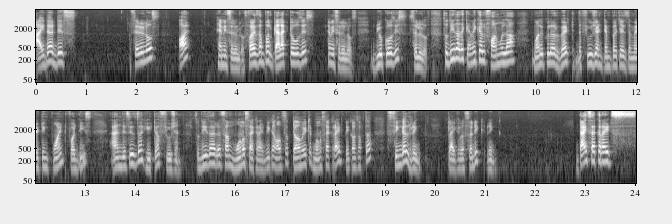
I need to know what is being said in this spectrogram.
either this cellulose or hemicellulose. For example, galactose is hemicellulose, glucose is cellulose. So, these are the chemical formula molecular weight, the fusion temperature is the melting point for these and this is the heat of fusion. So, these are some monosaccharide, we can also term it monosaccharide because of the single ring, glycosidic ring. Disaccharides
